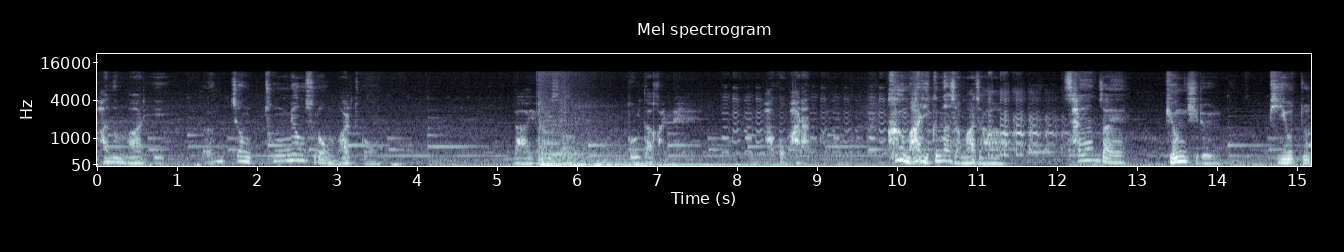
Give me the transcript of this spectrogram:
하는 말이 엄청 퉁명스러운 말투로 나 여기서 놀다 갈래 하고 거예요. 그 말이 끝나자마자 사연자의 병실을 비웃듯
